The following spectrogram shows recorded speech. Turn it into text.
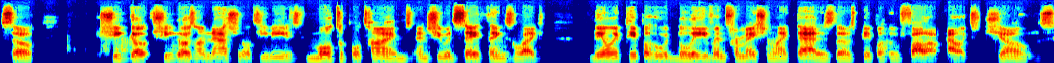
So she go she goes on national TV multiple times, and she would say things like, "The only people who would believe information like that is those people who follow Alex Jones."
